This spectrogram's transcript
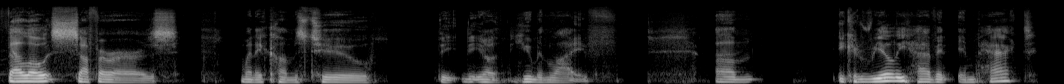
fellow sufferers when it comes to the, the you know human life. Um, it could really have an impact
